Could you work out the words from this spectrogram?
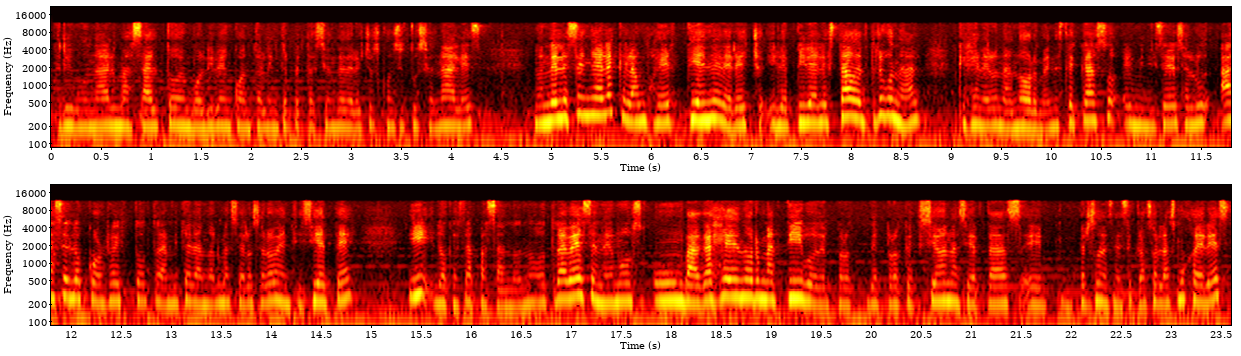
tribunal más alto en Bolivia en cuanto a la interpretación de derechos constitucionales, donde le señala que la mujer tiene derecho y le pide al Estado del tribunal que genere una norma. En este caso, el Ministerio de Salud hace lo correcto, tramita la norma 0027 y lo que está pasando. ¿no? Otra vez tenemos un bagaje normativo de, protección a ciertas eh, personas, en este caso las mujeres,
